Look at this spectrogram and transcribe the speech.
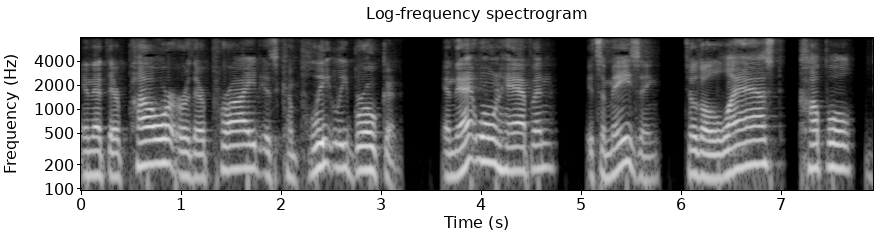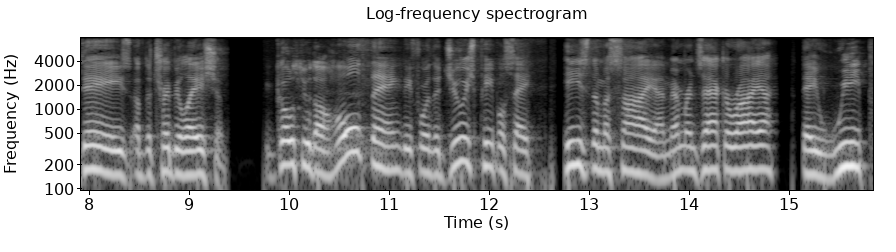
and that their power or their pride is completely broken. And that won't happen, it's amazing, till the last couple days of the tribulation. go through the whole thing before the Jewish people say, He's the Messiah. Remember in Zechariah? They weep.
